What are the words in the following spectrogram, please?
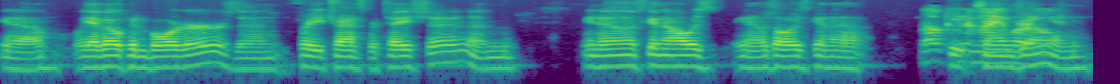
you know, we have open borders and free transportation, and you know, it's gonna always, you know, it's always gonna Welcome keep to my changing, world. and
